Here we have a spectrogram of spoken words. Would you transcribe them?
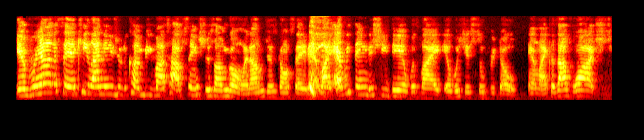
If Rihanna said, Keela, I need you to come be my top seamstress, I'm going. I'm just gonna say that. Like everything that she did was like it was just super dope. And like, cause I've watched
